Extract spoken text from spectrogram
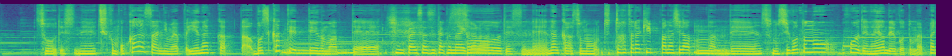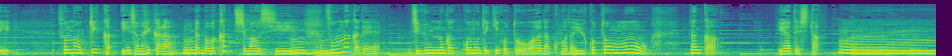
そうですね。しかもお母さんにもやっぱ言えなかった母子家庭っていうのもあって。心配させたくないから。そうですね。なんかそのずっと働きっぱなしだったんで、その仕事の方で悩んでることもやっぱりそんな大きいか家じゃないから、うん。やっぱ分かってしまうし、うんうん。その中で自分の学校の出来事をああだこうだ言うこともなんか嫌でした。うーん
